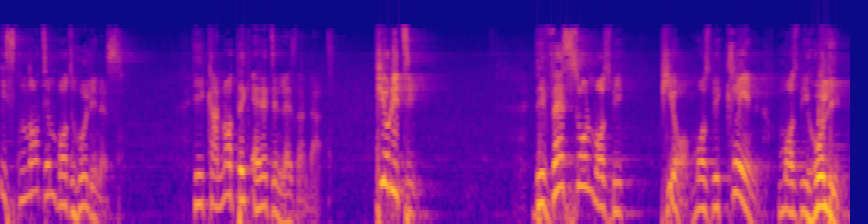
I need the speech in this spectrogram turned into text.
is nothing but holiness. He cannot take anything less than that. Purity. The vessel must be pure, must be clean, must be holy.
